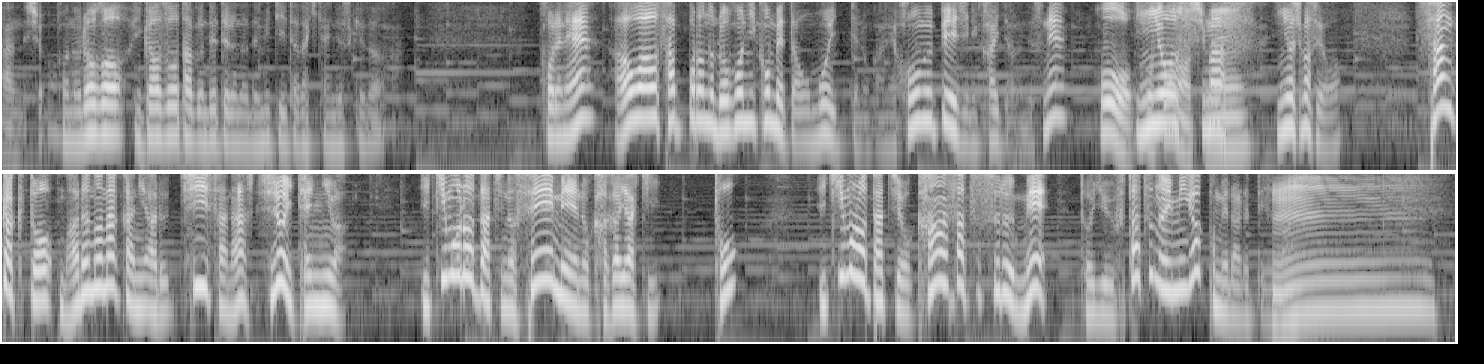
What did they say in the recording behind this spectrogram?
なんでしょう。このロゴ画像多分出てるので見ていただきたいんですけど。これね青々札幌のロゴに込めた思いっていうのがねホームページに書いてあるんですね。ほう引用します。引用しますよ。三角と丸の中にある小さな白い点には生き物たちの生命の輝きと生き物たちを観察する目という2つの意味が込められていうます。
